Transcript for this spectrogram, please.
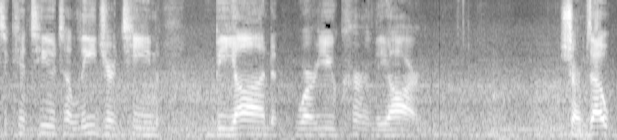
to continue to lead your team beyond where you currently are? Sherms out.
